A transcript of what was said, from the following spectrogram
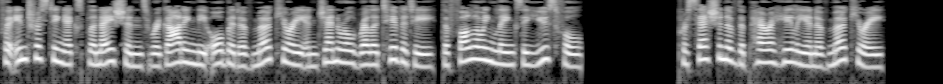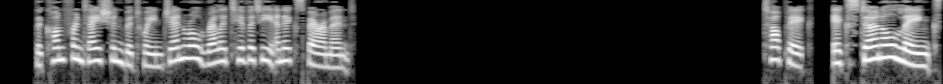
For interesting explanations regarding the orbit of Mercury and general relativity, the following links are useful. Precession of the perihelion of Mercury The confrontation between general relativity and experiment. External links.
